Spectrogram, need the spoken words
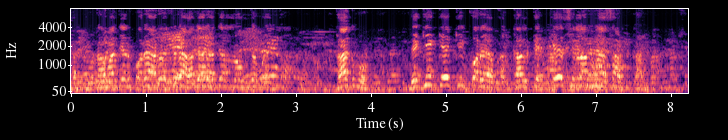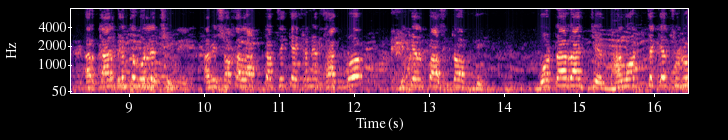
থাকব। নামাজের পরে আরও এখানে হাজার হাজার লোক থাকব। দেখি কে কি করে আমার কালকে কে ছিলাম না আটকায়। আর কালকে তো বলেছি, আমি সকাল আটটা থেকে এখানে থাকব, বিকেল পাঁচটা অবধি। গোটা রাজ্যের ভাঙর থেকে শুরু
